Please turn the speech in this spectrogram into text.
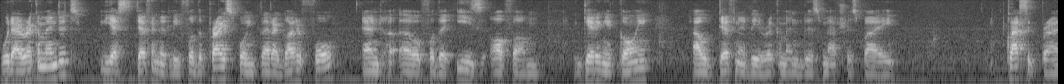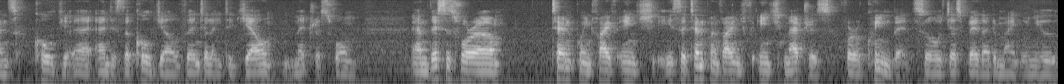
would I recommend it? Yes, definitely. For the price point that I got it for and uh, for the ease of um, getting it going, I would definitely recommend this mattress by classic brands cold uh, and it's the cold gel ventilated gel mattress foam and this is for a 10.5 inch it's a 10.5 inch mattress for a queen bed so just bear that in mind when you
